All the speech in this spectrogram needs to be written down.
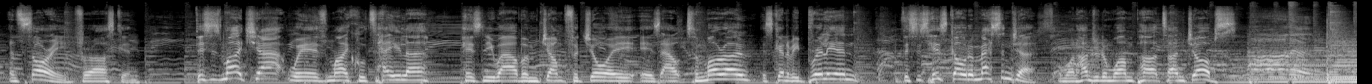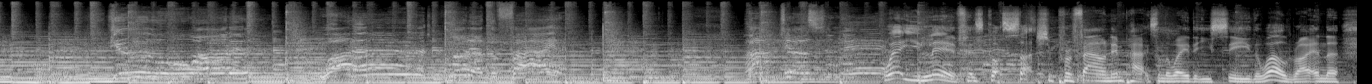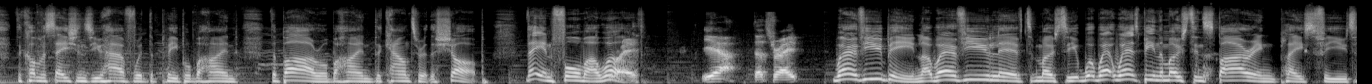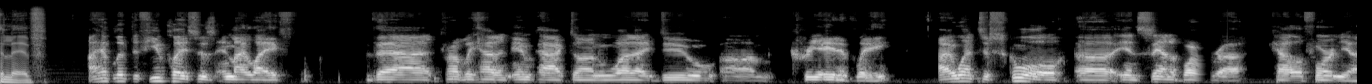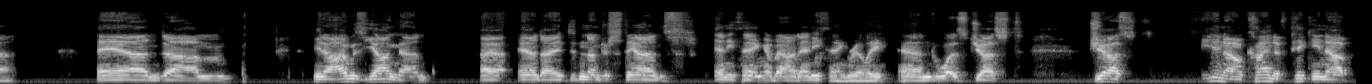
and sorry for asking. This is my chat with Michael Taylor. His new album, Jump for Joy, is out tomorrow. It's going to be brilliant. This is Hiss Golden Messenger in 101 Part Time Jobs. Where you live has got such a profound impact on the way that you see the world, right? And the, the conversations you have with the people behind the bar or behind the counter at the shop, they inform our world. Right. Yeah, that's right. Where have you been? Like, where have you lived mostly? Where, where's been the most inspiring place for you to live? I have lived a few places in my life that probably had an impact on what I do um, creatively. I went to school uh, in Santa Barbara, California, and um, you know I was young then, uh, and I didn't understand anything about anything really, and was just just you know kind of picking up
